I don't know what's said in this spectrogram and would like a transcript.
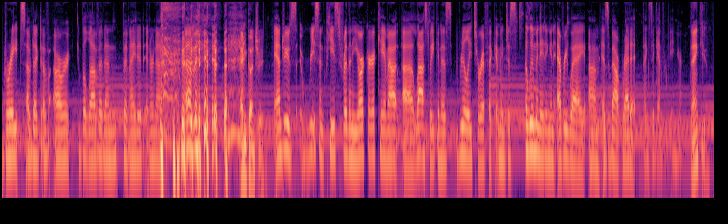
great subject of our beloved and benighted internet. Um, and country. Andrew's recent piece for The New Yorker came out uh, last week and is really terrific. I mean, just illuminating in every way um, is about Reddit. Thanks again for being here. Thank you.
